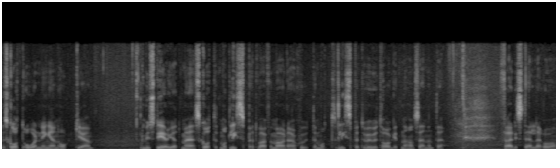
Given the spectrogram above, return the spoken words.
skottordningen och eh, mysteriet med skottet mot Lisbet, varför mördaren skjuter mot Lisbet överhuvudtaget när han sen inte färdigställer och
